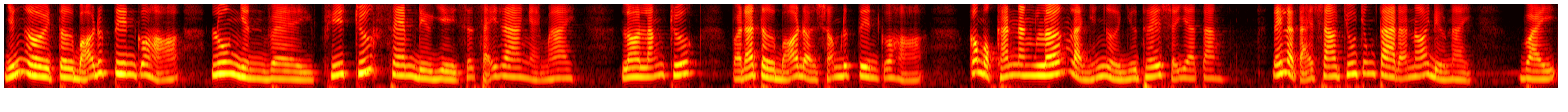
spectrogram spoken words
Những người từ bỏ đức tin của họ luôn nhìn về phía trước xem điều gì sẽ xảy ra ngày mai, lo lắng trước và đã từ bỏ đời sống đức tin của họ. Có một khả năng lớn là những người như thế sẽ gia tăng. Đấy là tại sao Chúa chúng ta đã nói điều này. Vậy,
